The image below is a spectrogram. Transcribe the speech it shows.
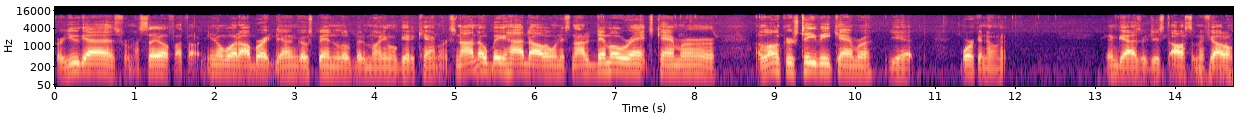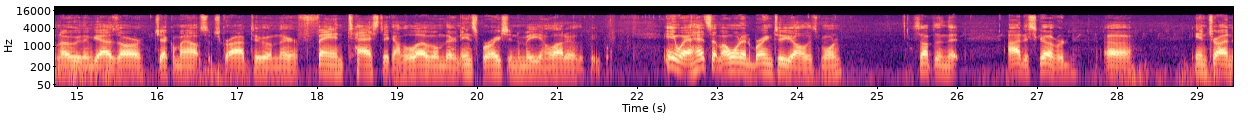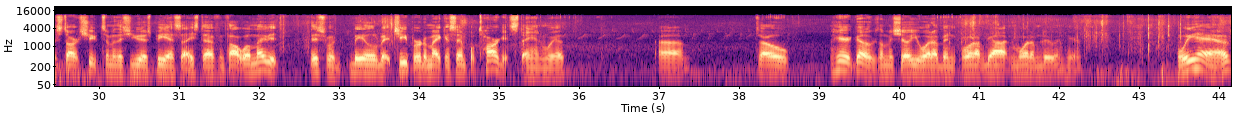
for you guys, for myself, I thought, you know what, I'll break down go spend a little bit of money and we'll get a camera. It's not no big high dollar one. It's not a demo ranch camera or a Lunkers TV camera yet. Working on it. Them guys are just awesome. If y'all don't know who them guys are, check them out, subscribe to them. They're fantastic. I love them. They're an inspiration to me and a lot of other people. Anyway, I had something I wanted to bring to y'all this morning. Something that I discovered. Uh, in trying to start shooting some of this USPSA stuff and thought, well, maybe this would be a little bit cheaper to make a simple target stand with. Um, so here it goes. Let me show you what I've been, what I've got, and what I'm doing here. We have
